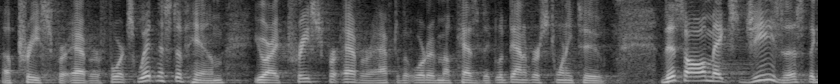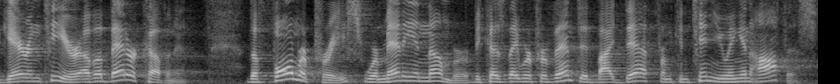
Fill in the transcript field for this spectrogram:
a priest forever. For it's witnessed of him, you are a priest forever after the order of Melchizedek. Look down at verse 22. This all makes Jesus the guarantor of a better covenant. The former priests were many in number because they were prevented by death from continuing in office.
